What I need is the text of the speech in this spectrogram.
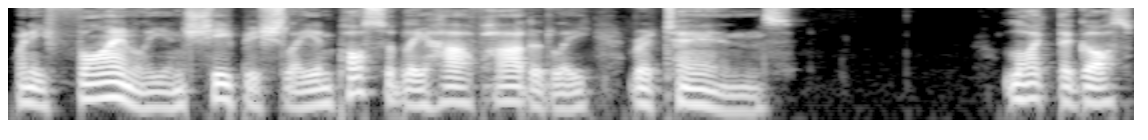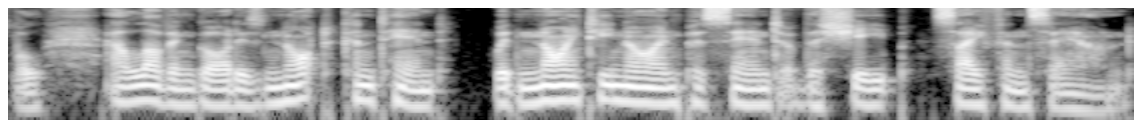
when he finally and sheepishly and possibly half heartedly returns. Like the gospel, our loving God is not content with 99% of the sheep safe and sound.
